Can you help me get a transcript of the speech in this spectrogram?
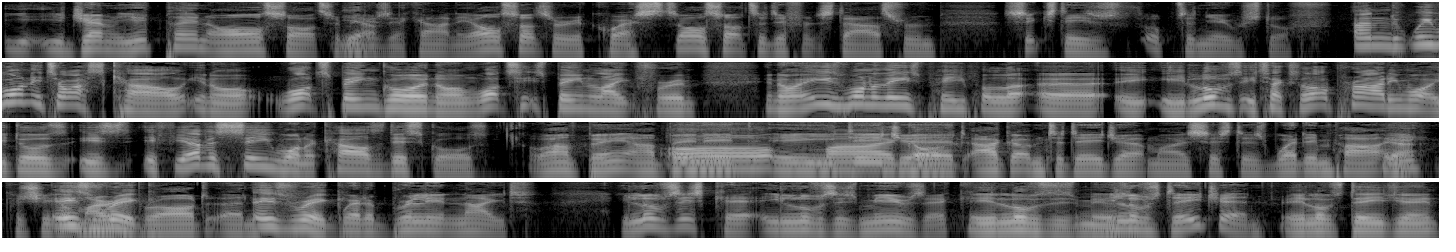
you, you generally you're playing all sorts of Yeah. music, aren't you? All sorts of requests, all sorts of different styles from '60s up to new stuff. And we wanted to ask Carl, you know, what's been going on, what's it's been like for him. You know, he's one of these people that uh, he, he loves, he takes a lot of pride in what he does. Is if you ever see one of Carl's discos, Well, I've been, I've been. Oh he, he. God. I got him to DJ at my sister's wedding party Yeah. because she got His married rig. abroad. And his rig, we had a brilliant night. He loves his kit. He loves his music. he loves his music. He loves DJing. He loves DJing.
